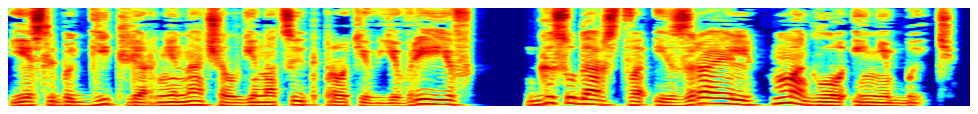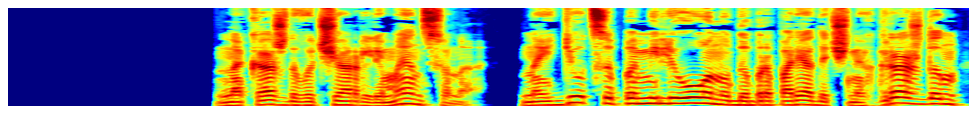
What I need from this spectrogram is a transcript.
Если бы Гитлер не начал геноцид против евреев, государство Израиль могло и не быть. На каждого Чарли Мэнсона найдется по миллиону добропорядочных граждан,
